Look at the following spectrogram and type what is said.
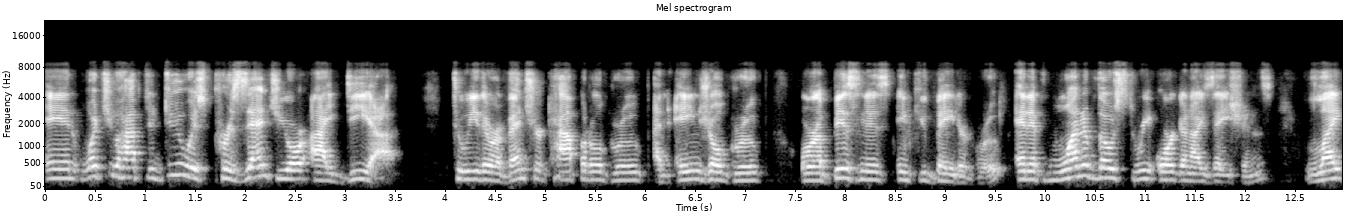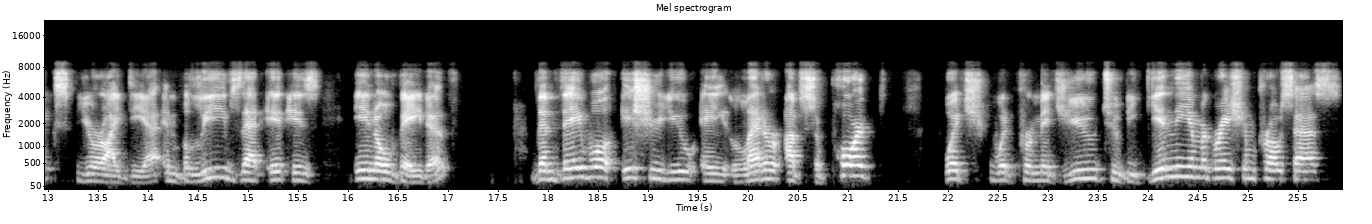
And what you have to do is present your idea to either a venture capital group, an angel group, or a business incubator group. And if one of those three organizations likes your idea and believes that it is innovative, then they will issue you a letter of support, which would permit you to begin the immigration process,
